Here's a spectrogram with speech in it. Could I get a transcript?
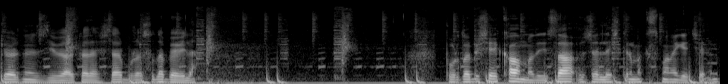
Gördüğünüz gibi arkadaşlar burası da böyle. Burada bir şey kalmadıysa özelleştirme kısmına geçelim.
